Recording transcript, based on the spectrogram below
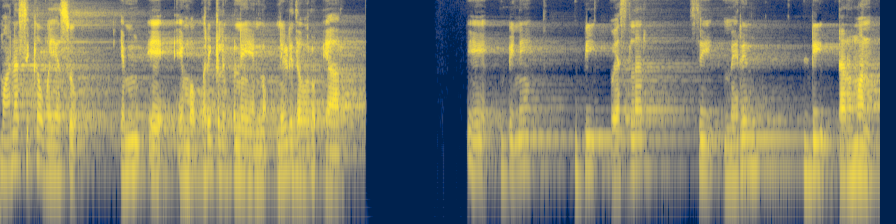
ಮಾನಸಿಕ ವಯಸ್ಸು ಎಂ. ಎ. ಎಂಬ ಪರಿಕಲ್ಪನೆಯನ್ನು ನೀಡಿದವರು ಯಾರು? A. Binet, B. Wechsler, C. Merrill, D. Terman.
